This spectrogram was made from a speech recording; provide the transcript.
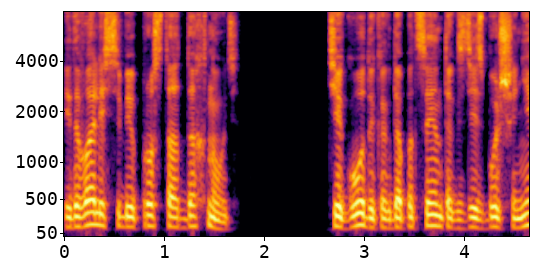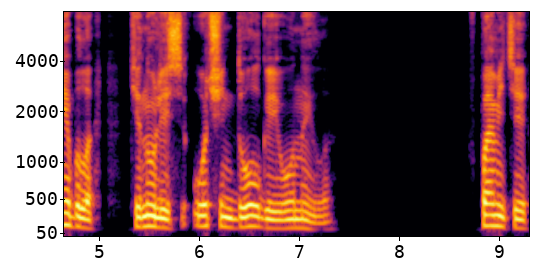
и давали себе просто отдохнуть. Те годы, когда пациенток здесь больше не было, тянулись очень долго и уныло. В памяти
